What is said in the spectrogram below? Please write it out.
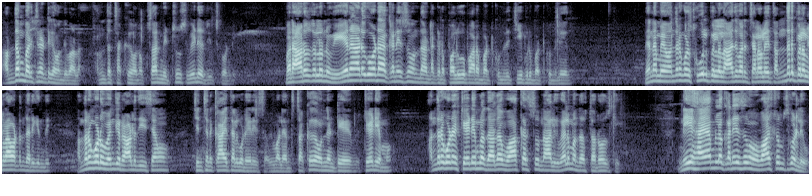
అర్థం పరిచినట్టుగా ఉంది ఇవాళ. అంత చక్కగా ఉంది. ఒకసారి మీరు చూసి వీడియో తీసుకోండి. మరి ఆ రోజుల్లో నువ్వు ఏనాడు కూడా కనీసం ఉందంటే అక్కడ పలుగు పార పట్టుకుంది చీపురు పట్టుకుంది లేదు. నిన్న మేమందరం కూడా స్కూల్ పిల్లలు ఆదివారం సెలవులు అయితే అందరు పిల్లలు రావడం జరిగింది. అందరం కూడా వంగి రాళ్ళు తీసాము చిన్న చిన్న కాగితాలు కూడా ఏరేసాం. ఇవాళ ఎంత చక్కగా ఉందంటే స్టేడియం అందరూ కూడా స్టేడియంలో దాదాపు వాకర్స్ నాలుగు వేల మంది వస్తారు రోజుకి. నీ హయాంలో కనీసం వాష్రూమ్స్ కూడా లేవు.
